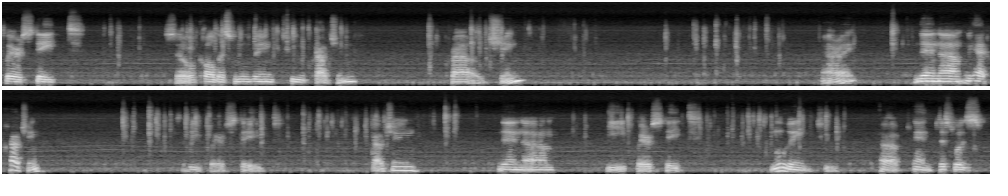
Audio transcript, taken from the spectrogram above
player state. So call this moving to crouching. Crouching. Alright. Then um, we had crouching. So be player state crouching. Then um, the player state moving to uh, and this was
